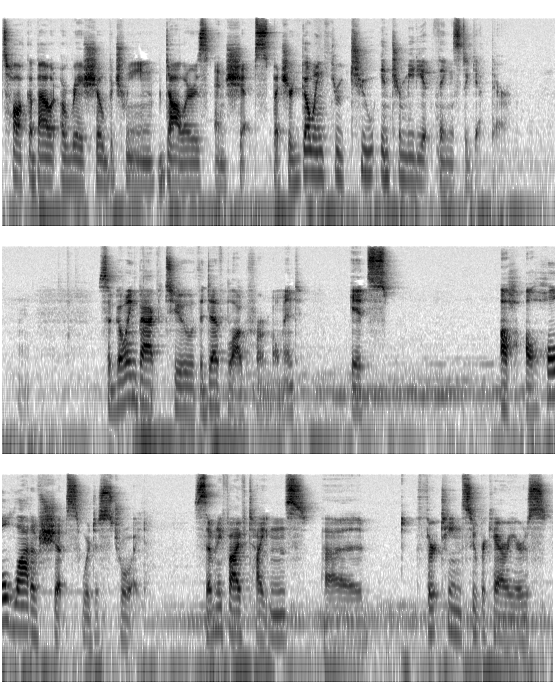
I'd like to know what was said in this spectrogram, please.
talk about a ratio between dollars and ships, but you're going through two intermediate things to get there. So going back to the dev blog for a moment, it's a, a whole lot of ships were destroyed. 75 Titans, uh, 13 super carriers,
